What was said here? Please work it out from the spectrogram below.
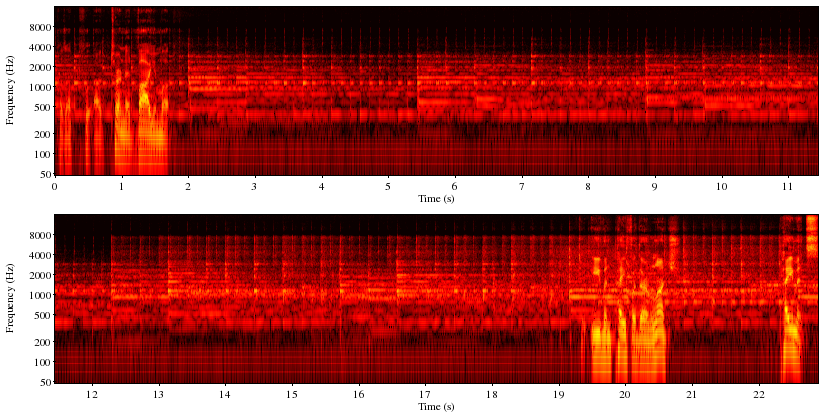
Because I, I turned that volume up. To even pay for their lunch payments.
